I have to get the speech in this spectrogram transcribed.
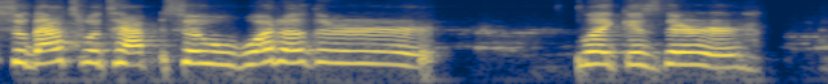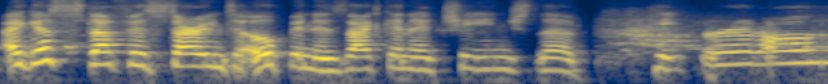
so that's what's happened. So what other like is there I guess stuff is starting to open. Is that going to change the paper at all?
